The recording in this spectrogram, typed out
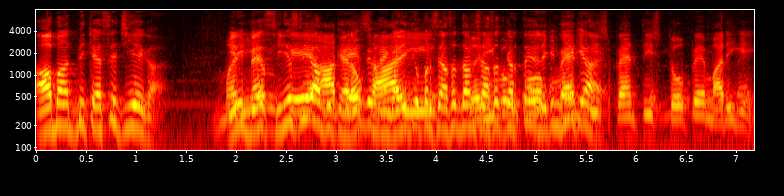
आम आदमी कैसे जिएगा? मैं सीरियसली आपको कह रहा हूँ कि महँगाई के ऊपर सियासतदान सियासत करते हैं लेकिन ये क्या है? 35 पैंतीस तोपे मारी गई।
